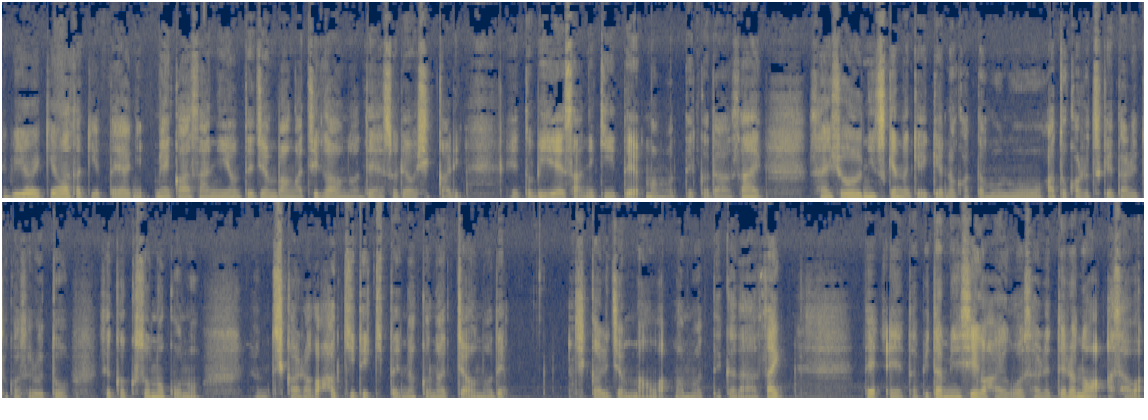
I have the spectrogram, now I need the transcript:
で美容液はさっき言ったようにメーカーさんによって順番が違うのでそれをしっかり、えーと、BA さんに聞いて守ってください。最初につけなきゃいけなかったものを後からつけたりとかするとせっかくその子の力が発揮できてなくなっちゃうのでしっかり順番は守ってください。で、えーと、ビタミン C が配合されてるのは朝は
